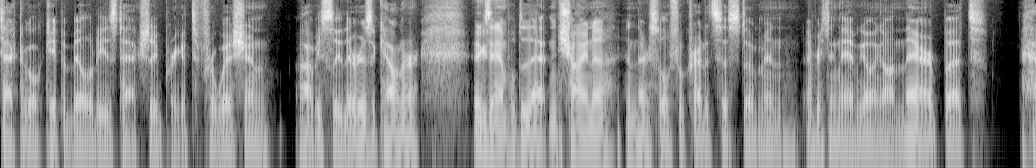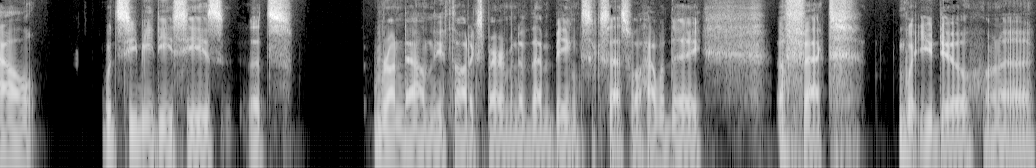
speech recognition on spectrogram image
technical capabilities to actually bring it to fruition. Obviously, there is a counter example to that in China and their social credit system and everything they have going on there. But how would CBDCs, let's run down the thought experiment of them being successful, how would they affect what you do on a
